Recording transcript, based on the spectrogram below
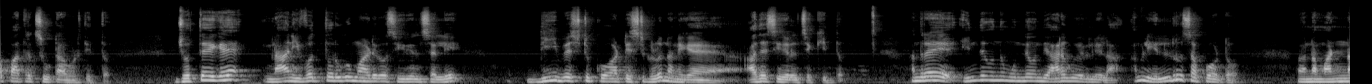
ಆ ಪಾತ್ರಕ್ಕೆ ಸೂಟ್ ಆಗ್ಬಿಡ್ತಿತ್ತು. ಜೊತೆಗೆ ನಾನು ಇವತ್ತವರೆಗೂ ಮಾಡಿರೋ ಸೀರಿಯಲ್ಸಲ್ಲಿ ದಿ ಬೆಸ್ಟ್ ಕೋ ಆರ್ಟಿಸ್ಟ್ಗಳು ನನಗೆ ಅದೇ ಸೀರಿಯಲ್ ಸಿಕ್ಕಿದ್ದು. ಅಂದರೆ ಹಿಂದೆ ಒಂದು ಮುಂದೆ ಒಂದು ಯಾರಿಗೂ ಇರಲಿಲ್ಲ. ಆಮೇಲೆ ಎಲ್ಲರೂ ಸಪೋರ್ಟು. ನಮ್ಮ ಅಣ್ಣ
